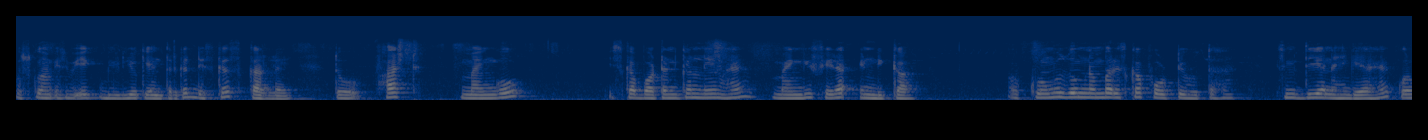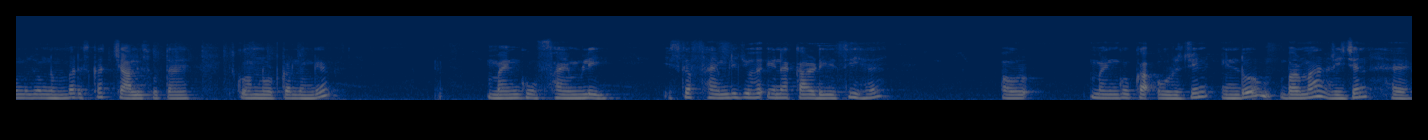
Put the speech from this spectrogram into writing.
उसको हम इस एक वीडियो के अंतर्गत डिस्कस कर लें। तो फ़र्स्ट मैंगो इसका बॉटनिकल नेम है मैंगीफेरा इंडिका और क्रोमोजोम नंबर इसका फोर्टी होता है। इसमें दिया नहीं गया है। क्रोमोजोम नंबर इसका चालीस होता है। इसको हम नोट कर लेंगे। मैंगो फैमिली इसका फैमिली जो है इनाकार्डेसी है। और मैंगो का ओरिजिन इंडो बर्मा रीजन है।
